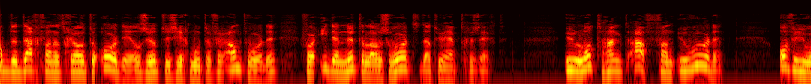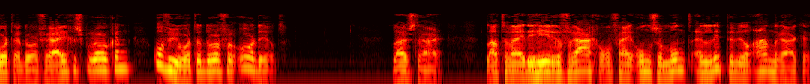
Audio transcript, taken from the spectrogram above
Op de dag van het grote oordeel zult u zich moeten verantwoorden voor ieder nutteloos woord dat u hebt gezegd. Uw lot hangt af van uw woorden. Of u wordt erdoor vrijgesproken, of u wordt erdoor veroordeeld. Luisteraar, laten wij de Heere vragen of hij onze mond en lippen wil aanraken,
